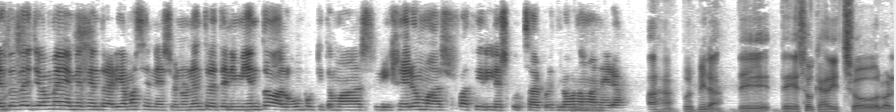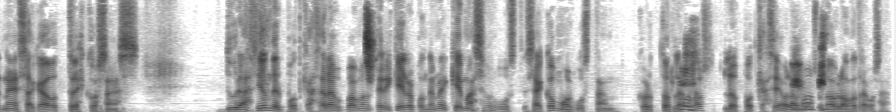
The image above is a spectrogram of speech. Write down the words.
Entonces yo me, centraría más en eso, en un entretenimiento, algo un poquito más ligero, más fácil de escuchar, por decirlo de alguna manera. Ajá, pues mira, de, de eso que ha dicho Lorena he sacado tres cosas duración del podcast. Ahora vamos a tener que responderme qué más os gusta, o sea, cómo os gustan. Cortos, largos, los podcasts. ¿Hablamos? No hablamos de otra cosa.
